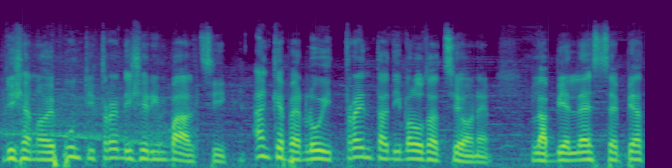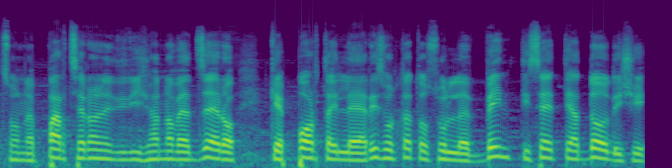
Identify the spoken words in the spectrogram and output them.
19 punti, 13 rimbalzi, anche per lui 30 di valutazione. La BLS piazza un parzialone di 19 a 0 che porta il risultato sul 27 a 12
